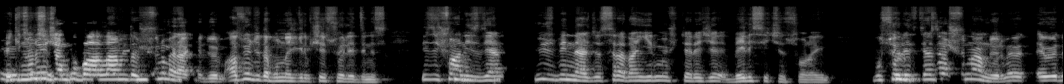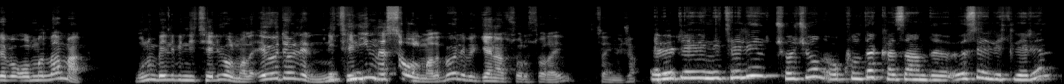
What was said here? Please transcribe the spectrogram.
E, Peki ee, Nuri Hocam bu bağlamda şunu merak ediyorum. Az önce de bununla ilgili bir şey söylediniz. Bizi şu an izleyen yüz binlerce sıradan 23 derece velisi için sorayım. Bu söylediklerinizden şunu anlıyorum. Evet ev ödevi olmalı ama bunun belli bir niteliği olmalı. Ev ödevlerinin niteliği nasıl olmalı? Böyle bir genel soru sorayım. Sayın Hocam? Ev ödevi niteliği çocuğun okulda kazandığı özelliklerin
